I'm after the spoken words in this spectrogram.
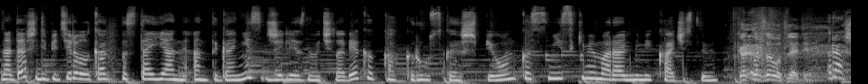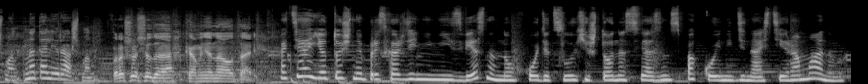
Наташа дебютировала как постоянный антагонист Железного Человека, как русская шпионка с низкими моральными качествами. Как вас зовут, леди? Рашман, Наталья Рашман. Прошу сюда, ко мне на алтарь. Хотя ее точное происхождение неизвестно, но ходят слухи, что она связана с спокойной династией Романовых.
